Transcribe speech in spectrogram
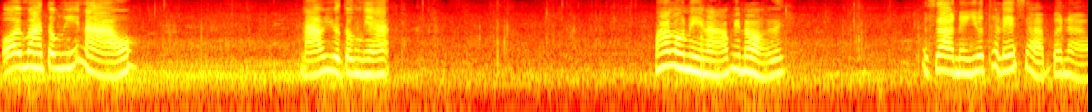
โอ้ยมาตรงนี้หนาว หนาวอยู่ตรงเนี้ย มาบางนี่หนาวพี่น้องเอ้ยเช้าในยุทธทะเลสาบก็หนาว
